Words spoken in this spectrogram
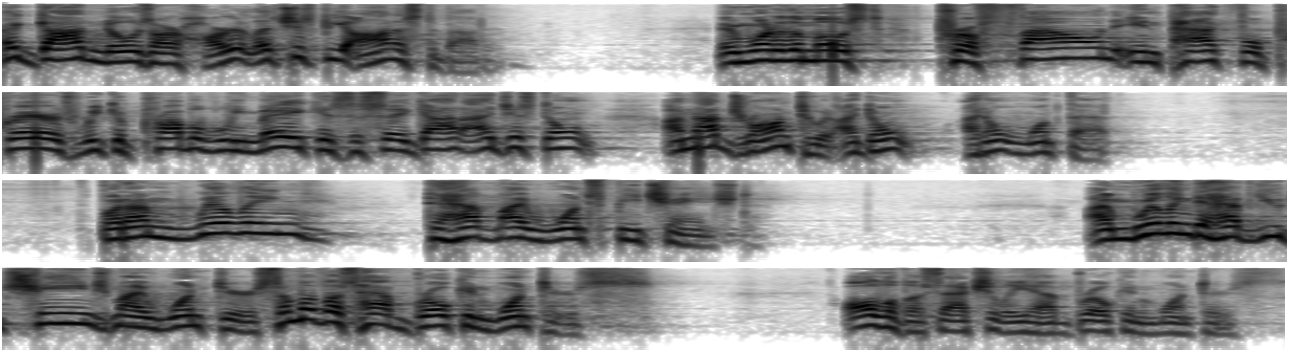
Right? God knows our heart. Let's just be honest about it. And one of the most profound, impactful prayers we could probably make is to say, God, I just don't, I'm not drawn to it. I don't, I don't want that. But I'm willing to have my wants be changed. I'm willing to have you change my wanters. Some of us have broken wanters. All of us actually have broken wanters.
